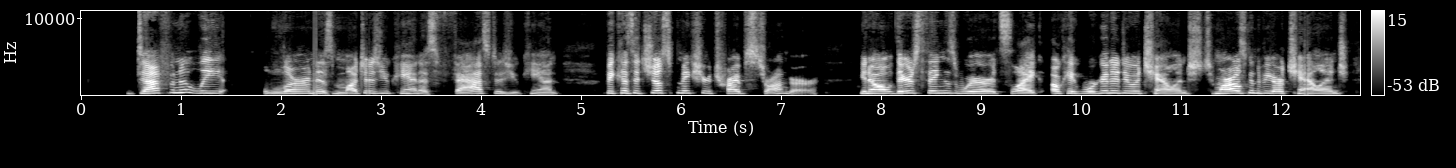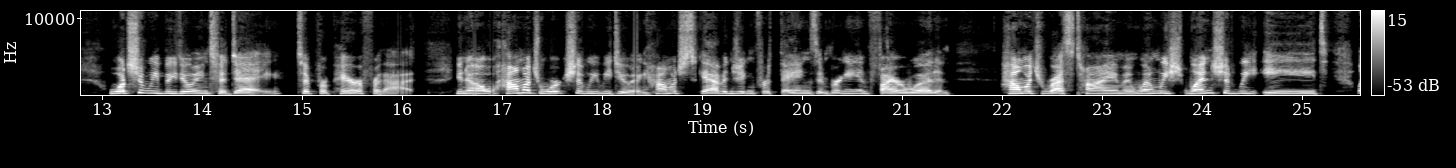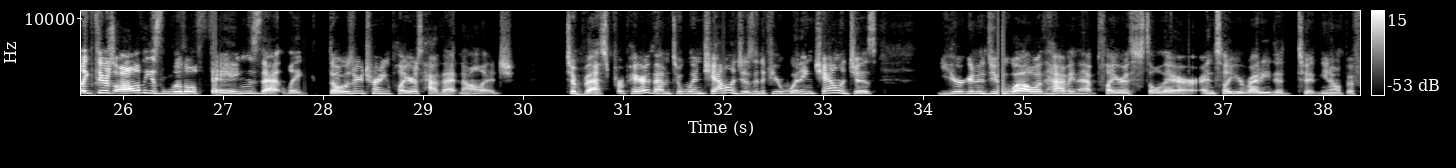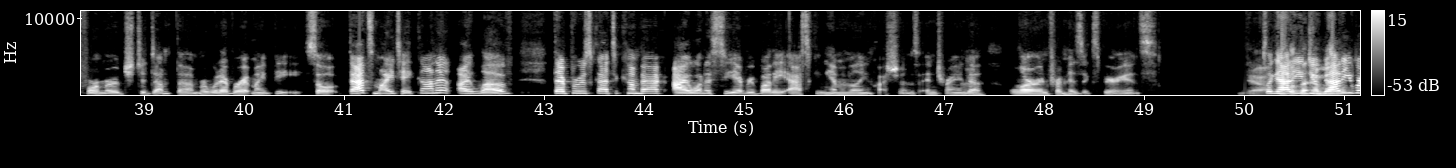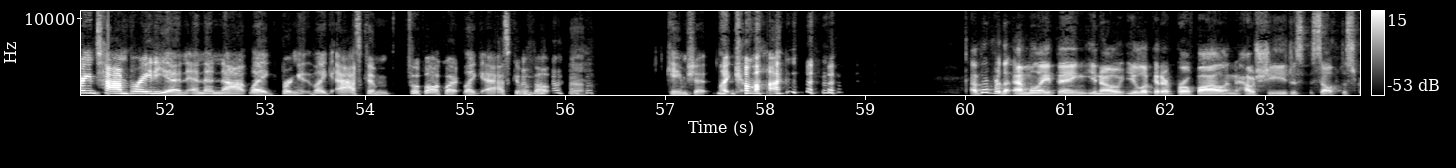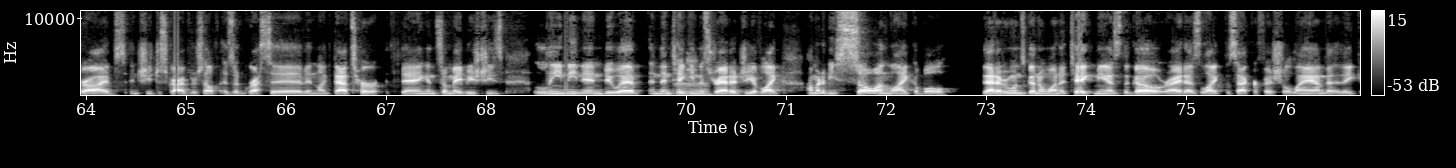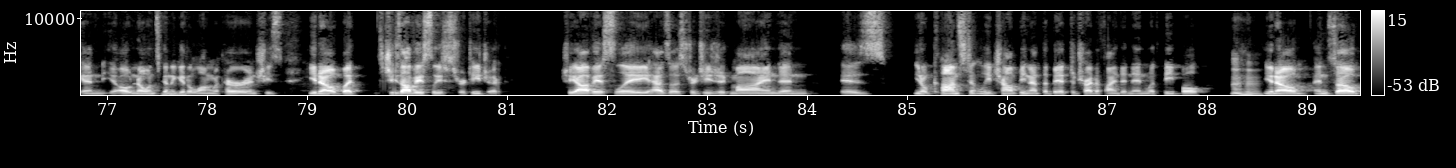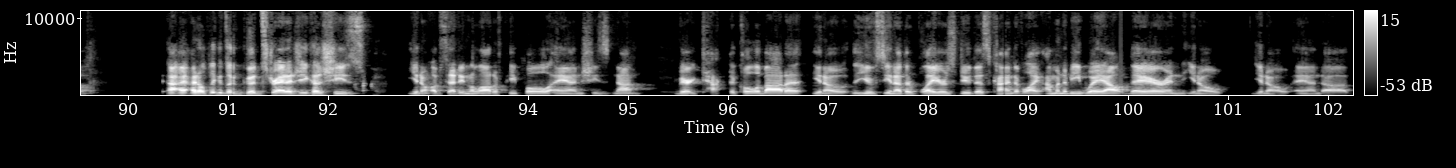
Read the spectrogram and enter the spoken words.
definitely learn as much as you can, as fast as you can, because it just makes your tribe stronger. You know, there's things where it's like, okay, we're going to do a challenge. Tomorrow's going to be our challenge. What should we be doing today to prepare for that? You know, how mm-hmm. much work should we be doing? How much scavenging for things and bringing in firewood and how much rest time and when we sh- when should we eat like there's all these little things that like those returning players have that knowledge to mm-hmm. best prepare them to win challenges and if you're winning challenges you're going to do well with having that player still there until you're ready to to you know before merge to dump them or whatever it might be so that's my take on it i love that bruce got to come back i want to see everybody asking him a million questions and trying mm-hmm. to learn from his experience yeah. It's like how do you do how do you bring Tom Brady in and then not like bring it like ask him football like ask him about game shit. Like come on. I thought for the Emily thing, you know, you look at her profile and how she just self describes, and she describes herself as aggressive, and like that's her thing. And so maybe she's leaning into it and then taking mm. the strategy of like, I'm going to be so unlikable that everyone's going to want to take me as the goat, right? As like the sacrificial lamb that they can, oh, no one's going to get mm-hmm. along with her. And she's, you know, but she's obviously strategic. She obviously has a strategic mind and is, you know, constantly chomping at the bit to try to find an in with people, mm-hmm. you know? And so I, I don't think it's a good strategy because she's, you know, upsetting a lot of people and she's not very tactical about it. You know, you've seen other players do this kind of like, I'm going to be way out there and, you know, you know, and, uh,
